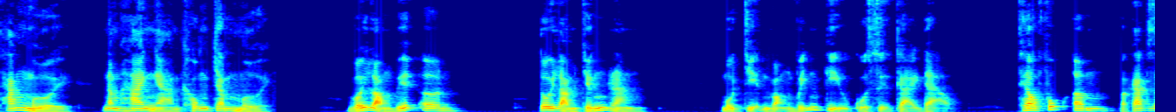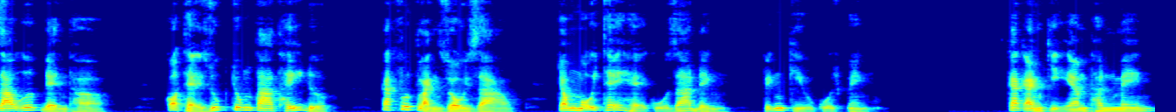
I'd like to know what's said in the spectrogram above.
tháng 10 năm 2010 với lòng biết ơn, tôi làm chứng rằng một triển vọng vĩnh cửu của sự cải đạo theo phúc âm và các giao ước đền thờ có thể giúp chúng ta thấy được các phước lành dồi dào trong mỗi thế hệ của gia đình vĩnh cửu của mình. Các anh chị em thân mến,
